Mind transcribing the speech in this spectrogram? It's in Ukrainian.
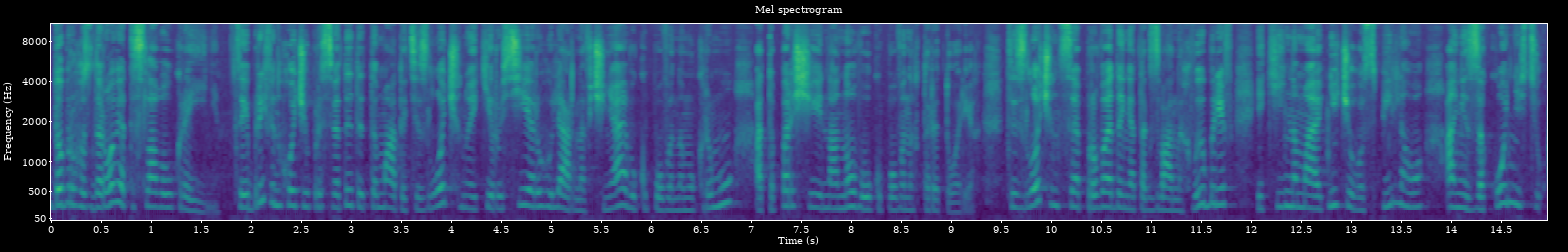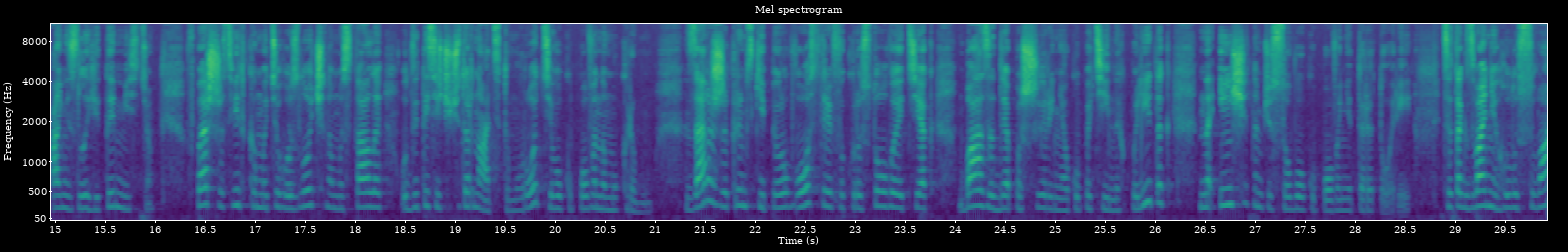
Доброго здоров'я та слава Україні! Цей брифінг хочу присвятити тематиці злочину, який Росія регулярно вчиняє в окупованому Криму, а тепер ще й на новоокупованих територіях. Цей злочин це проведення так званих виборів, які не мають нічого спільного ані з законністю, ані з легітимністю. Вперше свідками цього злочину ми стали у 2014 році в окупованому Криму. Зараз же Кримський півострів використовується як база для поширення окупаційних політик на інші тимчасово окуповані території. Це так звані голосування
